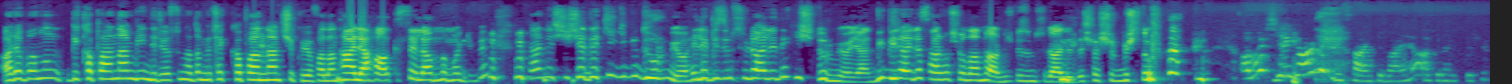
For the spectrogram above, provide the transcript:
Arabanın bir kapağından bindiriyorsun adam öteki kapağından çıkıyor falan. Hala halkı selamlama gibi. Yani şişedeki gibi durmuyor. Hele bizim sülalede hiç durmuyor yani. Bir birayla sarhoş olan varmış bizim sülalede. Şaşırmıştım. Ama şey görmedim sanki ben ya akademik başarı.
